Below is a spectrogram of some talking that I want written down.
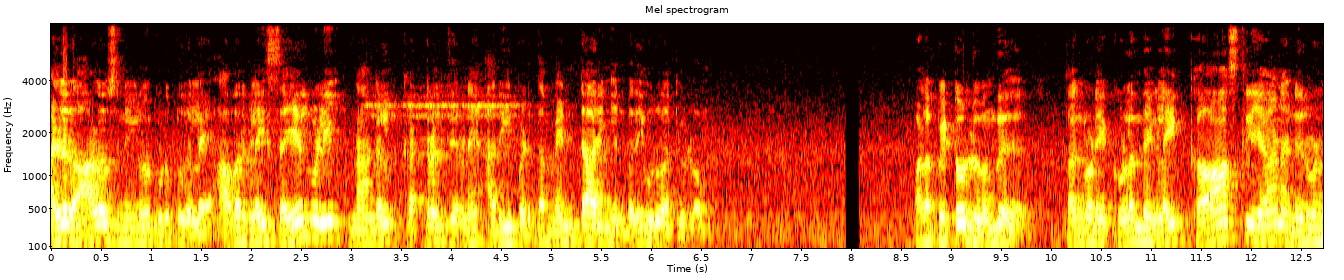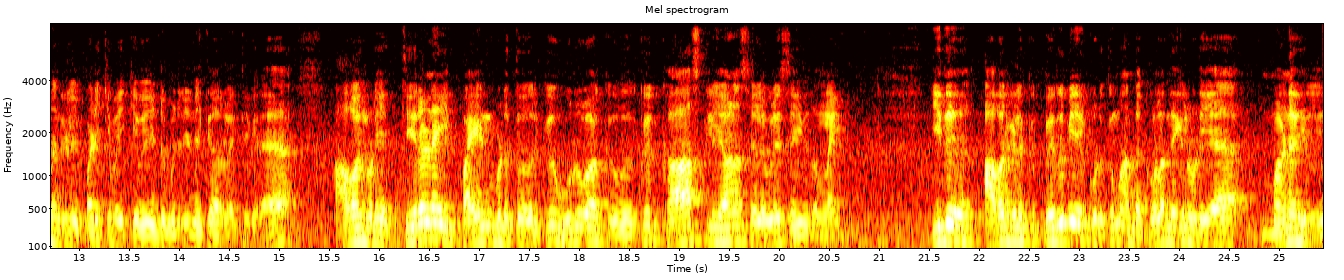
அல்லது ஆலோசனைகளோ கொடுப்பதில்லை. அவர்களை செயல்வழி நாங்கள் கற்றல் திறனை அதிகப்படுத்த மென்டாரிங் என்பதை உருவாக்கியுள்ளோம். பல பெற்றோர்கள் வந்து தங்களுடைய குழந்தைகளை காஸ்ட்லியான நிறுவனங்களில் படிக்க வைக்க வேண்டும் என்று நினைக்கிறார்களே தவிர அவர்களுடைய திறனை பயன்படுத்துவதற்கு உருவாக்குவதற்கு காஸ்ட்லியான செலவுகளை செய்வதில்லை. இது அவர்களுக்கு பெருமையை கொடுக்கும் அந்த குழந்தைகளுடைய மனதில்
